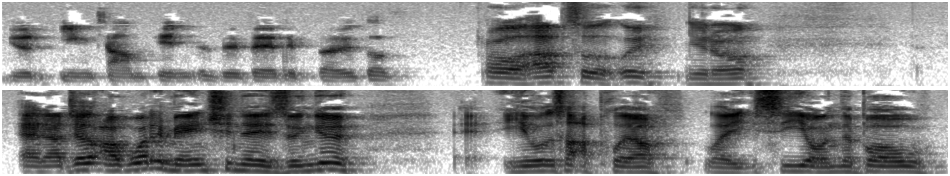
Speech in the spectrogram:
European campaign to be very proud of. Oh, absolutely. You know, and I just I want to mention uh, Zungu he looks like a player like see on the ball.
